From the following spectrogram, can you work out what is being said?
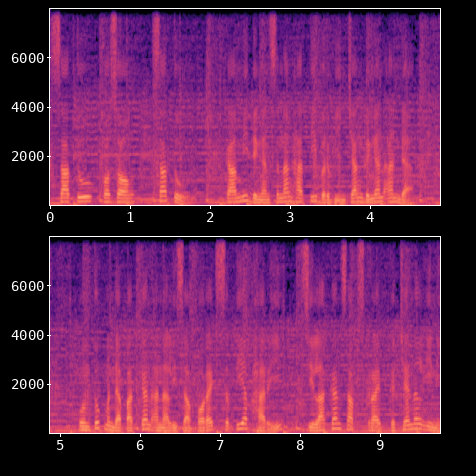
101. Kami dengan senang hati berbincang dengan Anda. Untuk mendapatkan analisa forex setiap hari, silakan subscribe ke channel ini.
